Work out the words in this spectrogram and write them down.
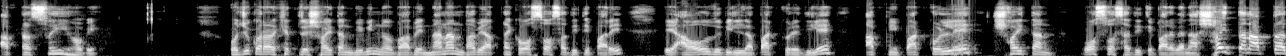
আপনার সহি হবে। অজু করার ক্ষেত্রে শয়তান বিভিন্নভাবে, নানানভাবে আপনাকে অসহসা দিতে পারে। এই আউযুবিল্লাহ পাঠ করে দিলে আপনি পাঠ করলে শয়তান ওয়াসওয়াসা দিতে পারবে না, শয়তান আপনার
